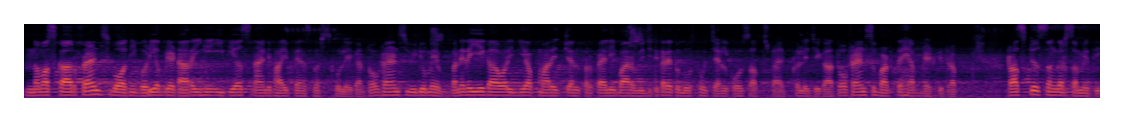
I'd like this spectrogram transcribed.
नमस्कार फ्रेंड्स, बहुत ही बड़ी अपडेट आ रही है E P S ninety five pensioners को लेकर। तो फ्रेंड्स, वीडियो में बने रहिएगा और यदि आप हमारे चैनल पर पहली बार विज़िट करें तो दोस्तों चैनल को सब्सक्राइब कर लीजिएगा। तो फ्रेंड्स, बढ़ते हैं अपडेट की तरफ़। राष्ट्रीय संघर्ष समिति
